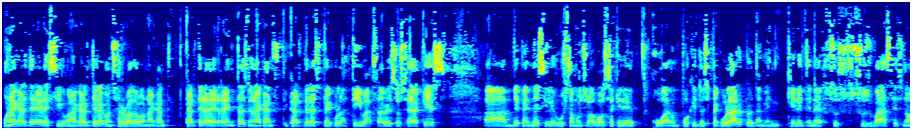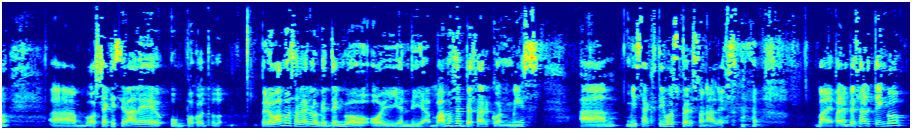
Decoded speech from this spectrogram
una cartera agresiva, una cartera conservadora, una cartera de rentas y una cartera especulativa, ¿sabes? O sea que es, uh, depende si le gusta mucho la bolsa, quiere jugar un poquito especular, pero también quiere tener sus, bases, ¿no? Uh, o sea que se vale un poco todo. Pero vamos a ver lo que tengo hoy en día. Vamos a empezar con mis, uh, mis activos personales. vale, para empezar tengo,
